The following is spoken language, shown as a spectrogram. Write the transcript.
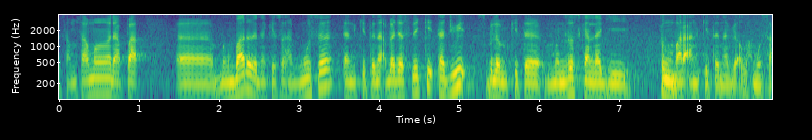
kita sama-sama dapat uh, membara dengan kisah Nabi Musa dan kita nak belajar sedikit tajwid sebelum kita meneruskan lagi pengembaraan kita Nabi Allah Musa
